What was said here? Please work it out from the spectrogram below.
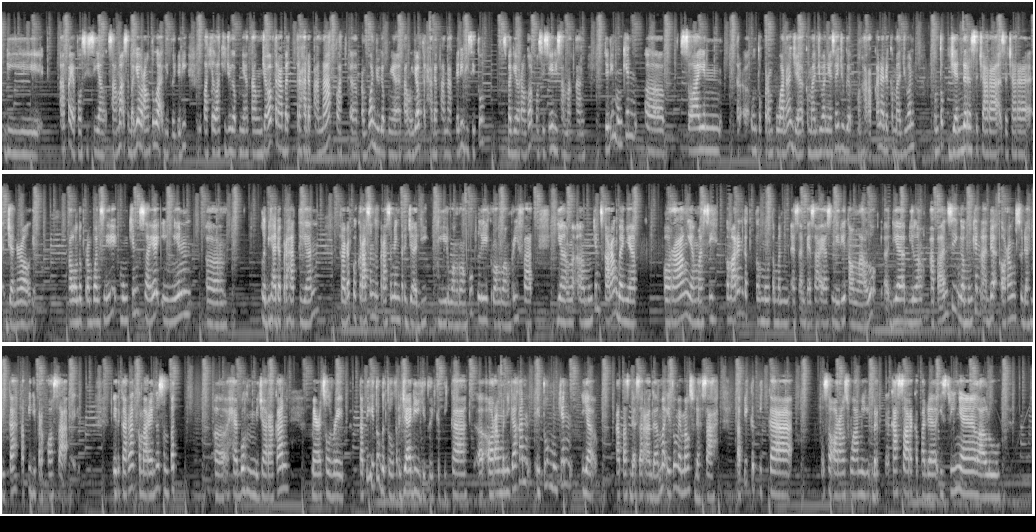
di apa ya posisi yang sama sebagai orang tua gitu. Jadi laki-laki juga punya tanggung jawab terhadap terhadap anak, laki, uh, perempuan juga punya tanggung jawab terhadap anak. Jadi di situ sebagai orang tua posisinya disamakan. Jadi mungkin uh, selain ter, untuk perempuan aja kemajuannya saya juga mengharapkan ada kemajuan untuk gender secara secara general gitu kalau untuk perempuan sendiri, mungkin saya ingin uh, lebih ada perhatian terhadap kekerasan-kekerasan yang terjadi di ruang-ruang publik, ruang-ruang privat, yang uh, mungkin sekarang banyak orang yang masih kemarin ketemu temen SMP saya sendiri tahun lalu uh, dia bilang apaan sih? Nggak mungkin ada orang sudah nikah tapi diperkosa. Itu karena kemarin tuh sempat uh, heboh membicarakan marital rape tapi itu betul terjadi gitu. Ketika uh, orang menikah kan itu mungkin ya atas dasar agama itu memang sudah sah. Tapi ketika seorang suami berkasar kepada istrinya lalu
